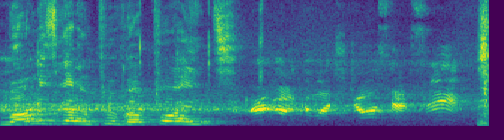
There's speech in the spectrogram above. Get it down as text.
Mom is gonna prove her point. We're going to watch Jaws and sleep.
